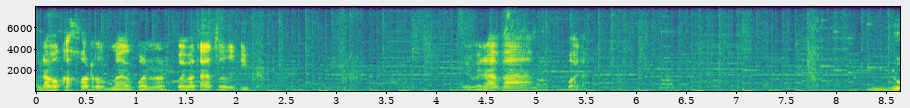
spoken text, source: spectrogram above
Una boca horror bueno nos puede matar a todo equipo. De brava. Bueno. ¡No!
